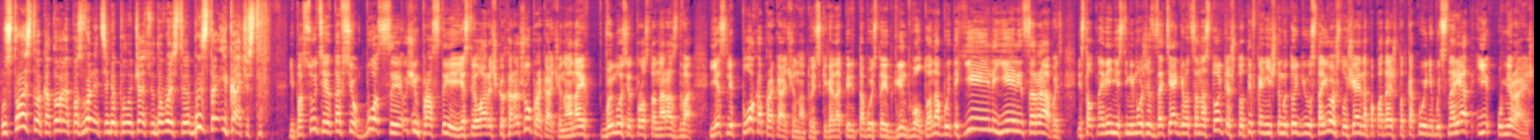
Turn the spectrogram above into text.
устройство, которое позволит тебе получать удовольствие быстро и качественно. И по сути это все. Боссы очень простые. Если Ларочка хорошо прокачана, она их выносит просто на раз-два. Если плохо прокачана, то есть когда перед тобой стоит Гриндвол, то она будет их еле-еле царапать. И столкновение с ними может затягиваться настолько, что ты в конечном итоге устаешь, случайно попадаешь под какой-нибудь снаряд и умираешь.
